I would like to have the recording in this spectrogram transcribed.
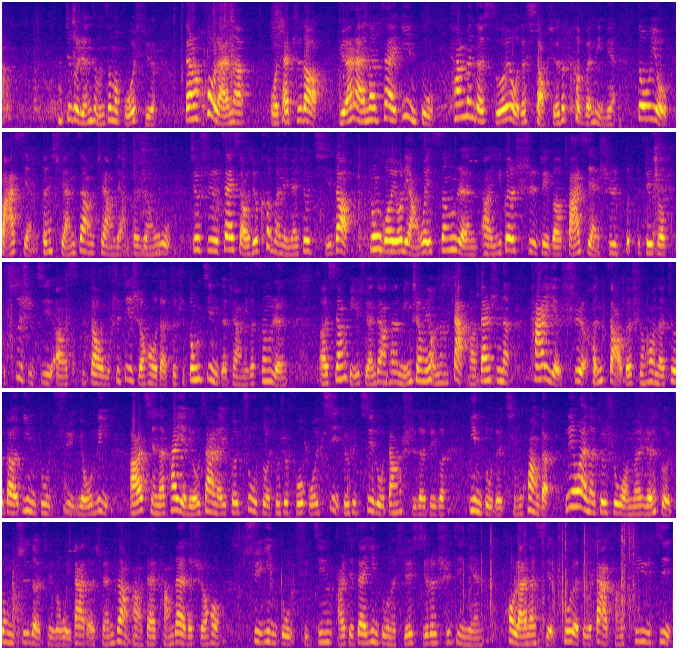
这个人怎么这么博学？但是后来呢，我才知道，原来呢，在印度。他们的所有的小学的课本里面都有法显跟玄奘这样两个人物，就是在小学课本里面就提到中国有两位僧人啊，一个是这个法显是这个四世纪啊到五世纪时候的，就是东晋的这样的一个僧人。呃，相比于玄奘，他的名声没有那么大啊，但是呢，他也是很早的时候呢就到印度去游历，而且呢，他也留下了一个著作，就是《佛国记》，就是记录当时的这个印度的情况的。另外呢，就是我们人所众知的这个伟大的玄奘啊，在唐代的时候去印度取经，而且在印度呢学习了十几年，后来呢写出了这个《大唐西域记》。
